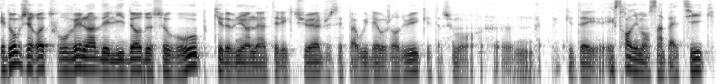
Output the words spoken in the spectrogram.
Et donc j'ai retrouvé l'un des leaders de ce groupe, qui est devenu un intellectuel, je ne sais pas où il est aujourd'hui, qui est absolument, euh, qui était extraordinairement sympathique,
